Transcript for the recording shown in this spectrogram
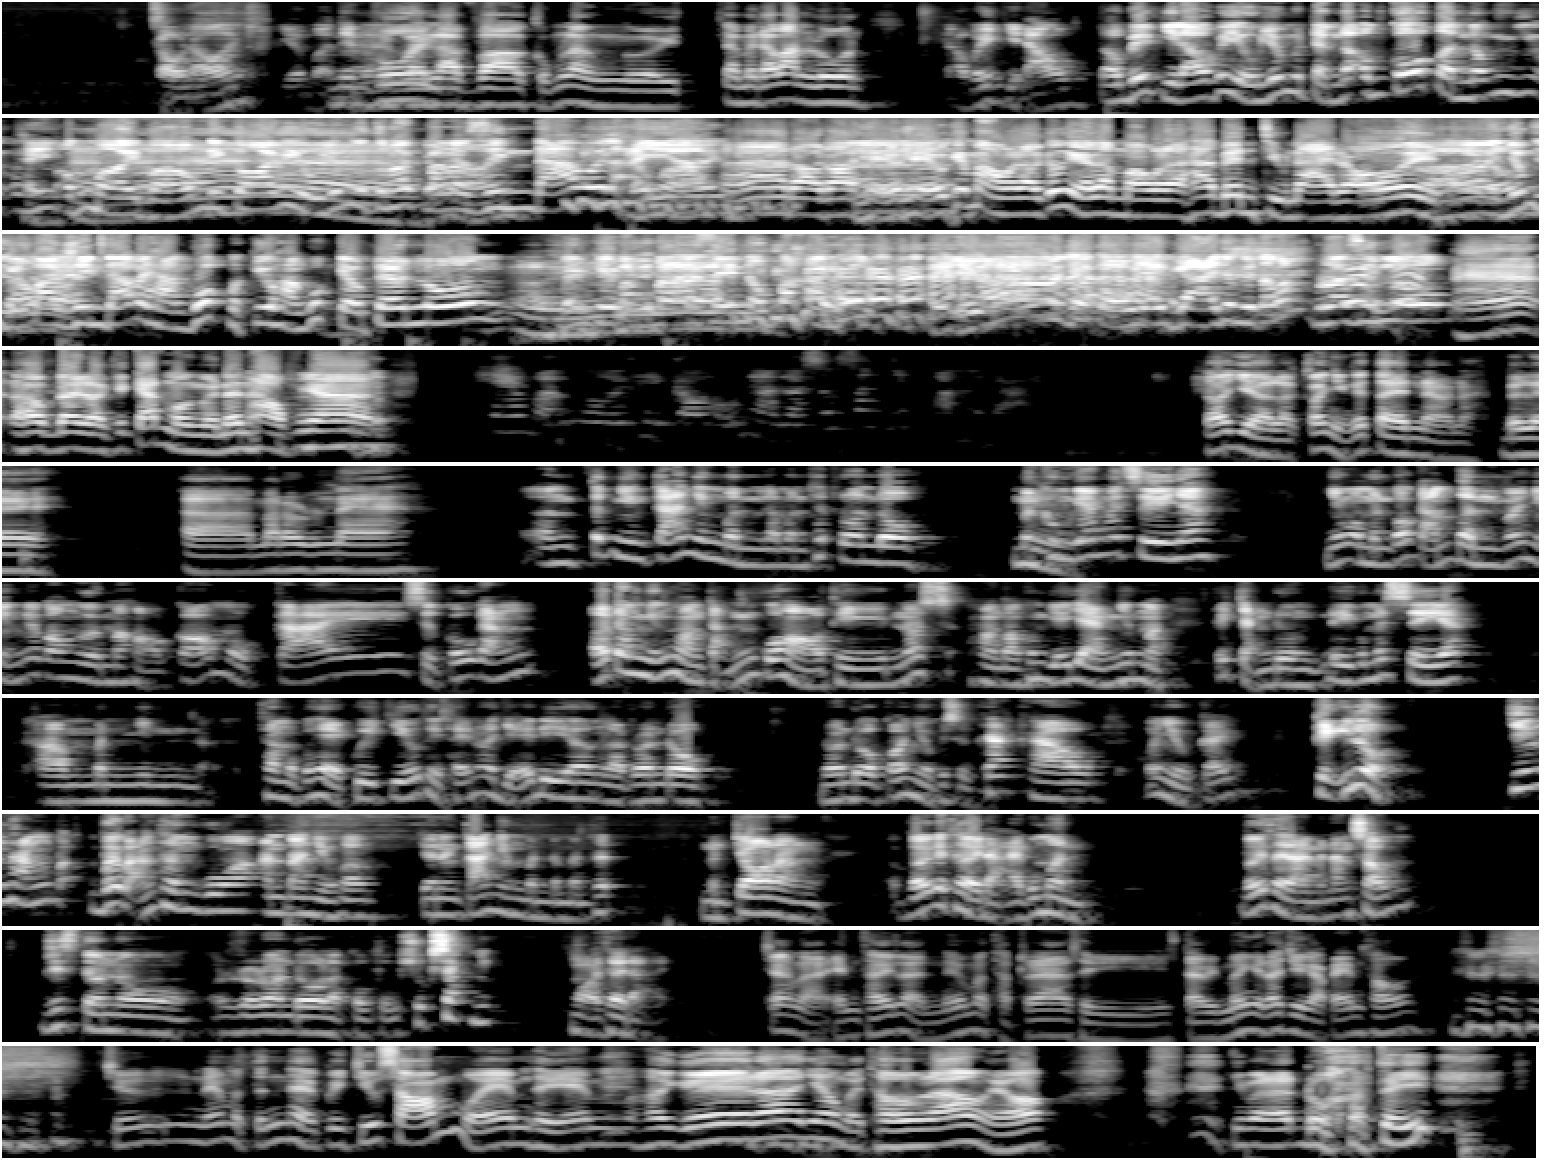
cầu nối giữa mình Niềm với- vui. vậy là vợ cũng là người đam mê đá banh luôn đâu biết gì đâu đâu biết gì đâu ví dụ giống như trận đó ông cố tình ông ông, Thì- ông mời vợ ông đi coi ví dụ giống như tôi nói rồi. Brazil đá với lại rồi. à rồi rồi hiểu Ờ. hiểu cái màu rồi có nghĩa là màu là hai bên chiều này rồi Đúng Ờ, rồi, đúng giống kiểu rồi. Brazil đá với Hàn Quốc mà kêu Hàn Quốc kèo trên luôn Ừ. bên kia bắt Brazil ông bắt Hàn Quốc Thì vậy đó cái bộ dạy gài cho người ta bắt Brazil luôn à không đây là cái cách mọi người nên học nha theo mọi người thì cầu thủ nào là xuất sắc nhất mọi thời đại đó giờ là có những cái tên nào nè Pele uh, Maradona Ờ, tất nhiên cá nhân mình là mình thích Ronaldo. Mình Ừ. không ghét Messi nhá nhưng mà mình có cảm tình với những cái con người mà họ có một cái sự cố gắng. Ở trong những hoàn cảnh của họ thì nó hoàn toàn không dễ dàng. Nhưng mà cái chặng đường đi của Messi á à, mình nhìn theo một cái hệ quy chiếu thì thấy nó dễ đi hơn là Ronaldo. Ronaldo có nhiều cái sự khát khao có nhiều cái kỷ luật chiến thắng với bản thân của anh ta nhiều hơn. Cho nên cá nhân mình là mình thích. Mình cho rằng với cái thời đại của mình với thời đại mình đang sống Cristiano Ronaldo là cầu thủ xuất sắc nhất mọi thời đại. Chắc là em thấy là nếu mà thật ra thì tại vì mấy người đó chưa gặp em thôi. Chứ nếu mà tính theo quy chiếu xóm của em thì em hơi ghê đó chứ không phải thường đâu hiểu không? Nhưng mà đùa tí.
